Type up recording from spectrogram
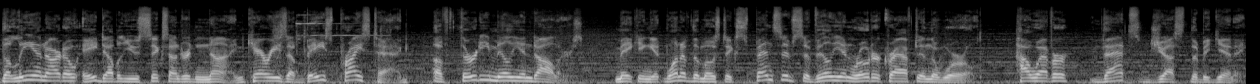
The Leonardo AW609 carries a base price tag of $30 million, making it one of the most expensive civilian rotorcraft in the world. However, that's just the beginning.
